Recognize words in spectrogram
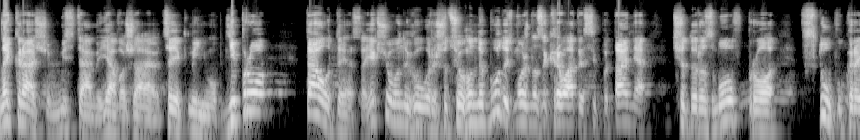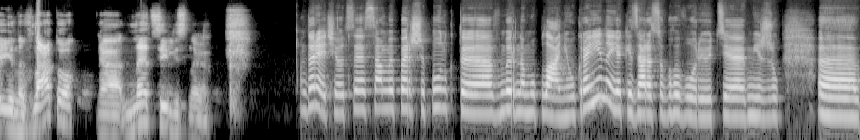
Найкращими місцями я вважаю це як мінімум Дніпро та Одеса. Якщо вони говорять, що цього не будуть, можна закривати всі питання щодо розмов про вступ України в НАТО нецілісною. До речі, оце саме перший пункт е, в мирному плані України, який зараз обговорюють е, між е,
